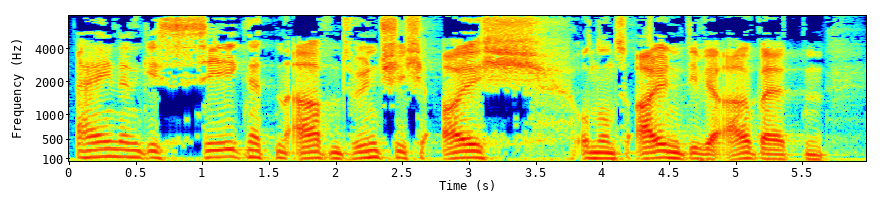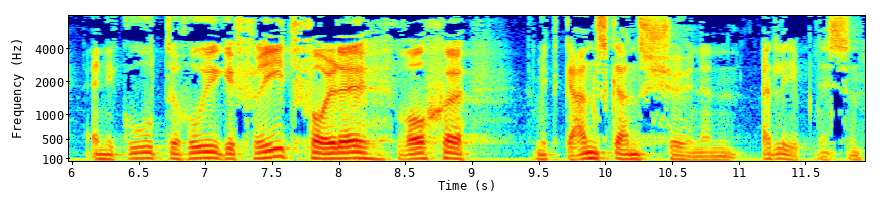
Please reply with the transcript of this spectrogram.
Einen gesegneten Abend wünsche ich euch und uns allen, die wir arbeiten, eine gute, ruhige, friedvolle Woche mit ganz, ganz schönen Erlebnissen.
